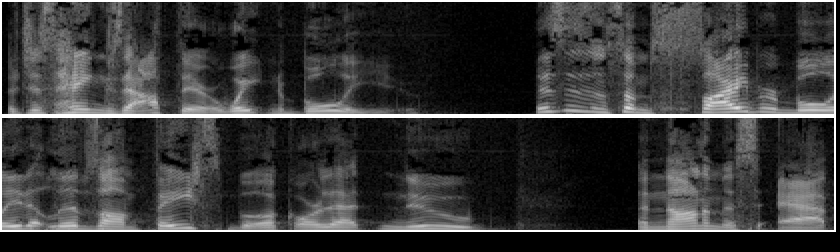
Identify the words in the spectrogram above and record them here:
that just hangs out there waiting to bully you. This isn't some cyber bully that lives on Facebook or that new anonymous app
